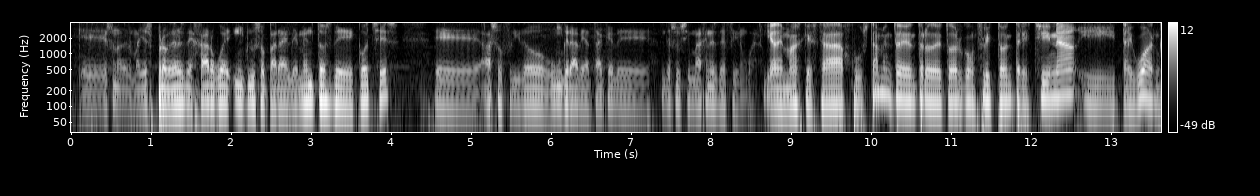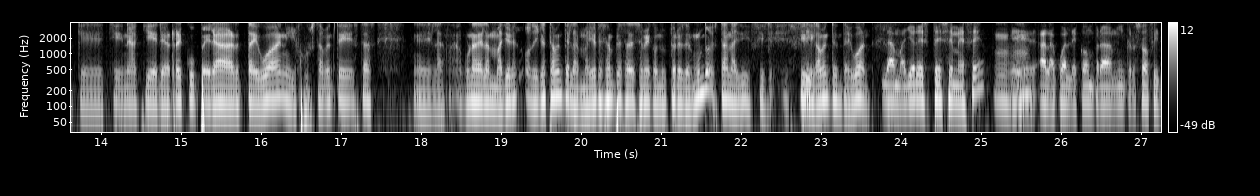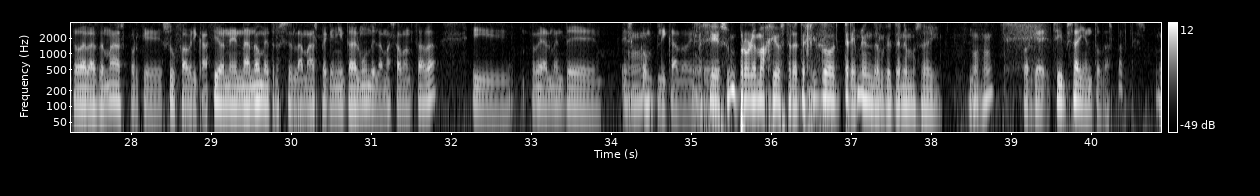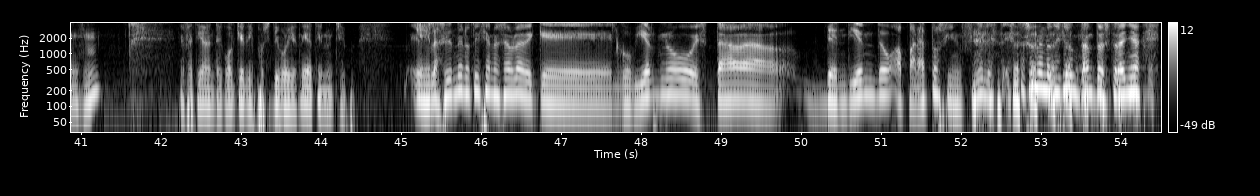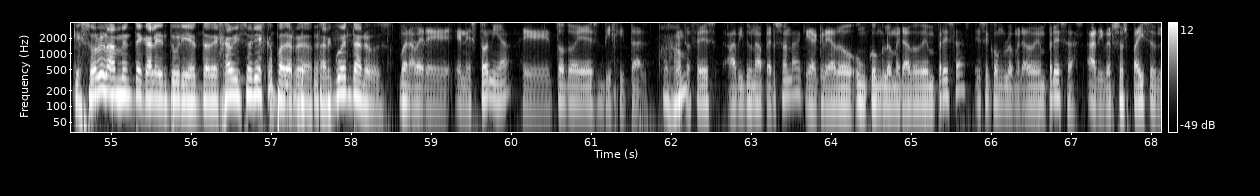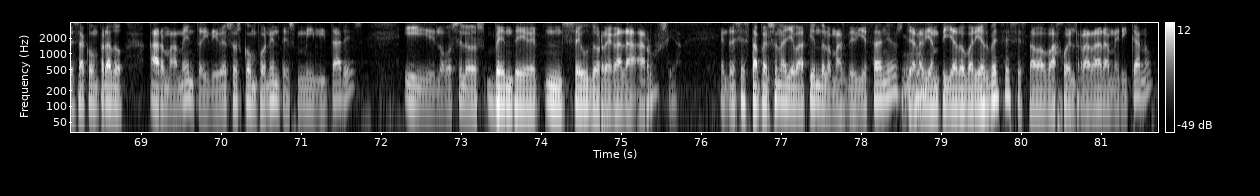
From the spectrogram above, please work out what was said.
que es uno de los mayores proveedores de hardware, incluso para elementos de coches, eh, ha sufrido un grave ataque de, sus imágenes de firmware. Y además que está justamente dentro de todo el conflicto entre China y Taiwán, que China quiere recuperar Taiwán y justamente estas eh, algunas de las mayores o directamente las mayores empresas de semiconductores del mundo están allí físicamente en Taiwán. La mayor es TSMC, eh, a la cual le compra Microsoft y todas las demás porque su fabricación en nanómetros es la más pequeñita del mundo y la más avanzada y realmente es mm. complicado. Ese... Sí, es un problema geoestratégico tremendo el que tenemos ahí. Mm. Porque chips hay en todas partes. Efectivamente, cualquier dispositivo hoy en día tiene un chip. Eh, la siguiente noticia nos habla de que el gobierno está vendiendo aparatos infieles. Esta es una noticia un tanto extraña que solo la mente calenturienta de Javi Soria es capaz de redactar. Cuéntanos. Bueno, a ver, eh, en Estonia eh, todo es digital. Entonces ha habido una persona que ha creado un conglomerado de empresas. Ese conglomerado de empresas a diversos países les ha comprado armamento y diversos componentes militares y luego se los vende, mm, pseudo regala a Rusia. Entonces esta persona lleva haciéndolo más de 10 años, ya la habían pillado varias veces, estaba bajo el radar americano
